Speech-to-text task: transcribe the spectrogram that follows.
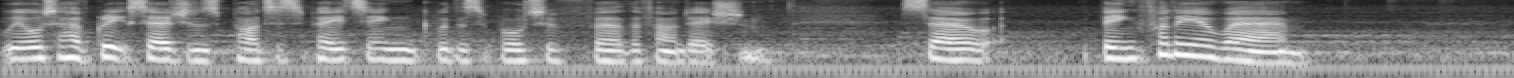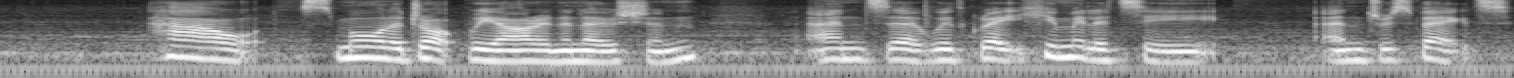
we also have Greek surgeons participating with the support of uh, the foundation. So, being fully aware how small a drop we are in an ocean, and uh, with great humility and respect,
